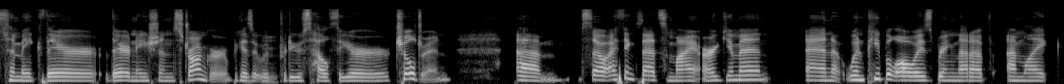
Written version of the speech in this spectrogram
to make their their nation stronger because it would mm-hmm. produce healthier children. Um, so I think that's my argument. And when people always bring that up, I'm like,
